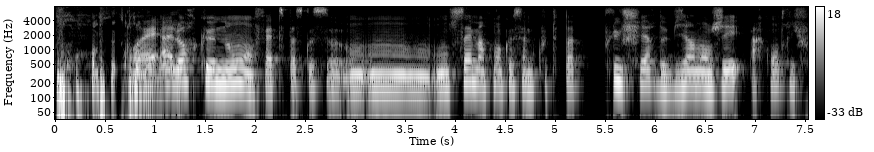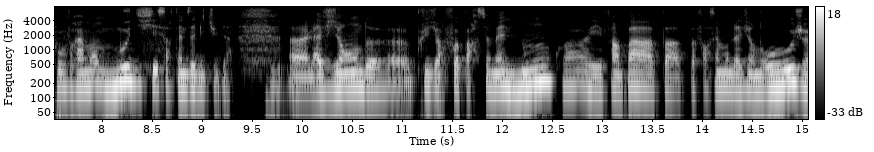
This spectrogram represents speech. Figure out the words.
Ouais, alors que non, en fait, parce que ce- on, on- on sait maintenant que ça ne coûte pas plus cher de bien manger. Par contre, il faut vraiment modifier certaines habitudes. Mm. Euh, la viande euh, plusieurs fois par semaine, non, quoi. Et enfin, pas, pas, pas forcément de la viande rouge.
